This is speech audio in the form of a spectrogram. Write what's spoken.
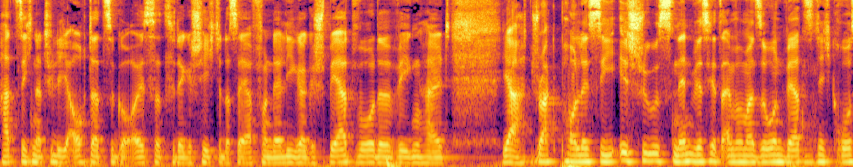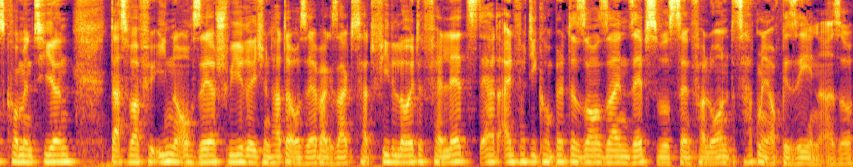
hat sich natürlich auch dazu geäußert, zu der Geschichte, dass er ja von der Liga gesperrt wurde, wegen halt, ja, Drug Policy Issues, nennen wir es jetzt einfach mal so und werden es nicht groß kommentieren. Das war für ihn auch sehr schwierig und hat er auch selber gesagt, es hat viele Leute verletzt, er hat einfach die komplette Saison sein sein Selbstbewusstsein verloren. Das hat man ja auch gesehen. Also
